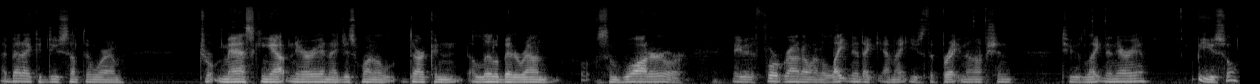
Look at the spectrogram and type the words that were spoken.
I bet I could do something where I'm masking out an area and I just want to darken a little bit around some water or maybe the foreground I want to lighten it. I, I might use the brighten option to lighten an area. It could be useful.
